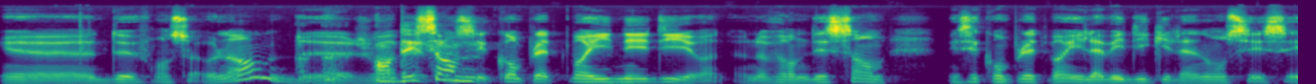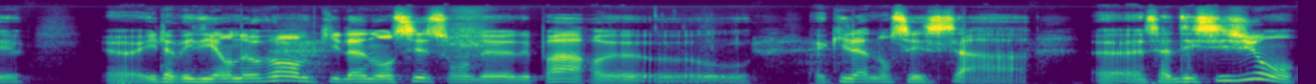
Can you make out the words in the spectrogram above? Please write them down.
de François Hollande. de- je En décembre. C'est complètement inédit, euh, novembre-décembre, mais c'est complètement. Il avait dit qu'il annonçait ses. il avait dit en novembre qu'il annonçait son dé- départ, qu'il annonçait sa, euh, sa décision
